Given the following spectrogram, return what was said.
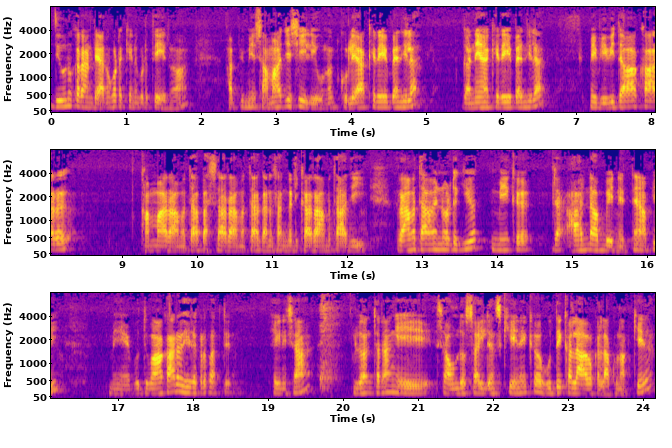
දිනු කරන්න යනකොට කෙනෙකුට තේරෙනවා අපි මේ සමාජශීලී වුණොත් කුලයා කෙරේ බැඳිලා ගණයා කෙරේ බැඳිලා මේ විවිධාකාර කම්මාරාමතා, බස්සාරාමතා, ඝන සංගණිකාරාමතා ආදී රාමතාවෙන් වලට ගියොත් මේක අහන්න හම්බෙන්නේ නැහැ. අපි මේ බුදුමාකාර වෙහෙසකටපත් වෙනවා. ඒ නිසා පුළුවන් තරම් ඒ sound of silence කියන එක හුදේකලාවක ලකුණක් කියලා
